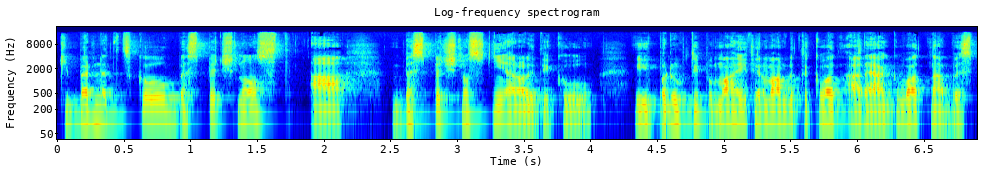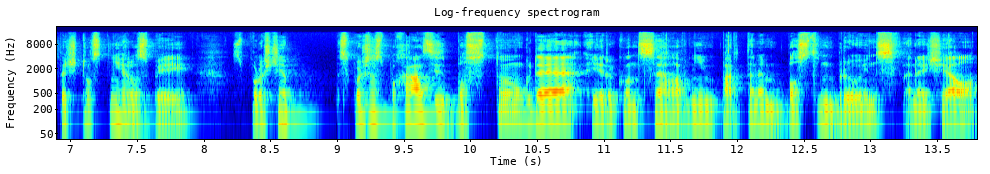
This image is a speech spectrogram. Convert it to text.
kybernetickou bezpečnost a bezpečnostní analytiku. Její produkty pomáhají firmám detekovat a reagovat na bezpečnostní hrozby. Společně, společnost pochází z Bostonu, kde je dokonce hlavním partnerem Boston Bruins v NHL.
